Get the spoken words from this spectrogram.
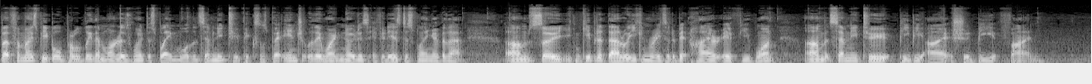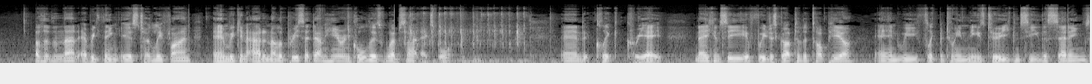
but for most people probably their monitors won't display more than 72 pixels per inch or they won't notice if it is displaying over that. Um, so you can keep it at that or you can raise it a bit higher if you want um, but 72 ppi should be fine. Other than that, everything is totally fine, and we can add another preset down here and call this website export. And click create. Now you can see if we just go up to the top here and we flick between these two, you can see the settings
